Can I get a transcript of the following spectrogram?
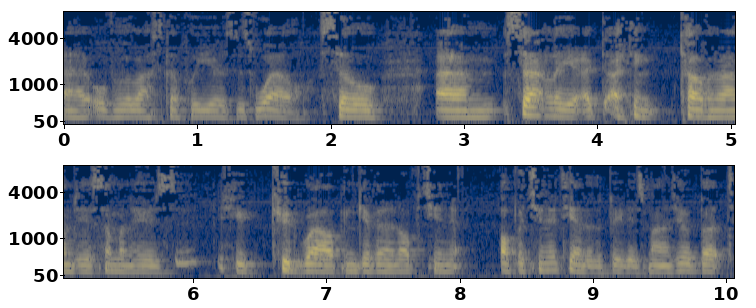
uh, over the last couple of years as well. So um, certainly, I, I, think Calvin Ramsey is someone who's who could well have been given an opportunity opportunity under the previous manager, but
